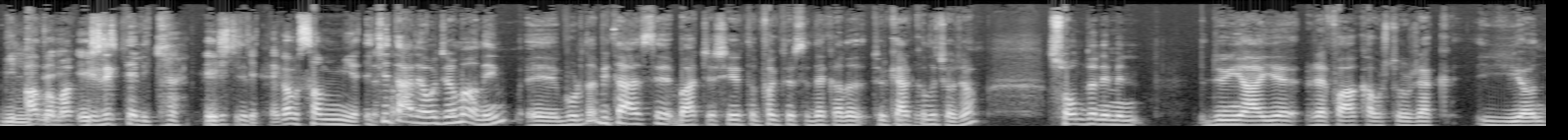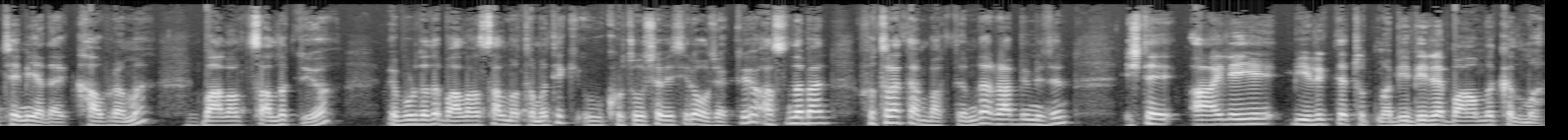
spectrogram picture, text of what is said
birlikte Anlamak, eşlik- birliktelik. eşlik etmek ama samimiyetle. İki tabii. tane hocamı anayım ee, burada. Bir tanesi Bahçeşehir Tıp Fakültesi Dekanı Türker Kılıç hocam. Son dönemin dünyayı refaha kavuşturacak yöntemi ya da kavramı bağlantısallık diyor. Ve burada da bağlantısal matematik kurtuluşa vesile olacak diyor. Aslında ben fıtraten baktığımda Rabbimizin işte aileyi birlikte tutma, birbirine bağımlı kılma,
